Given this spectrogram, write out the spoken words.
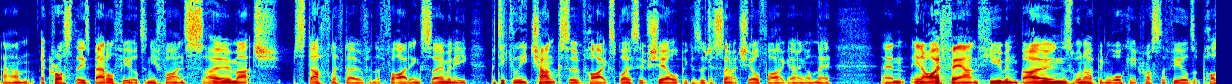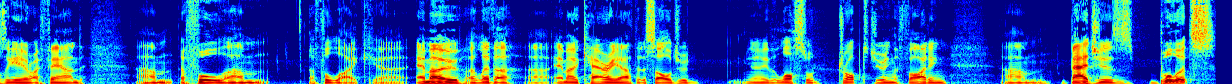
um, across these battlefields and you find so much stuff left over from the fighting, so many particularly chunks of high explosive shell because there's just so much shell fire going on there. And you know, I found human bones when I've been walking across the fields at Pozieres. I found um, a full um, a full like uh, ammo, a leather uh, ammo carrier that a soldier had, you know either lost or dropped during the fighting, um, badges, bullets,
